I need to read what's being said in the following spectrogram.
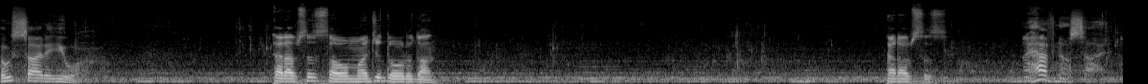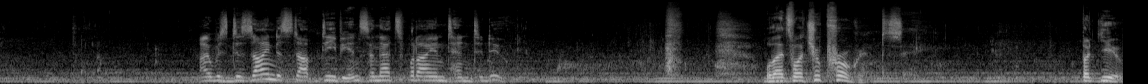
Whose side are you on? Tarafsız savunmacı doğrudan. Tarafsız. I have no side. I was designed to stop deviants, and that's what I intend to do. Well, that's what you're programmed to say. But you.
